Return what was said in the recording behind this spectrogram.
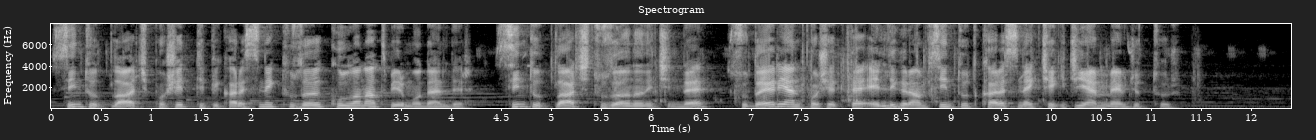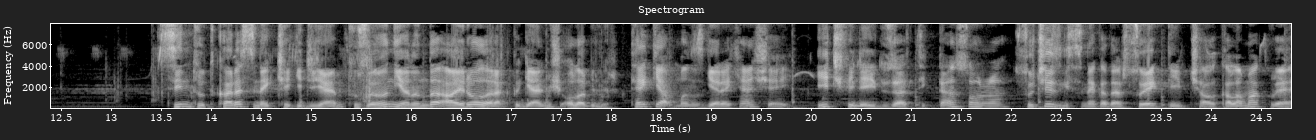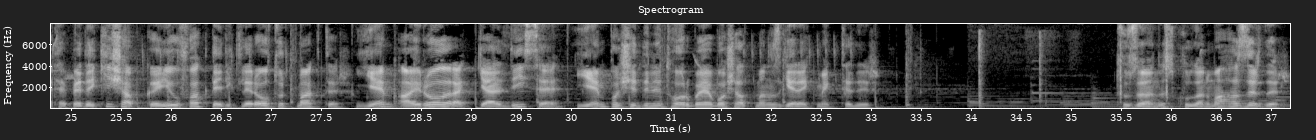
Sintut Large poşet tipi karasinek tuzağı kullanat bir modeldir. Sintut Large tuzağının içinde suda eriyen poşette 50 gram Sintut karasinek çekici yem mevcuttur. Sintut karasinek çekici yem tuzağın yanında ayrı olarak da gelmiş olabilir. Tek yapmanız gereken şey iç fileyi düzelttikten sonra su çizgisine kadar su ekleyip çalkalamak ve tepedeki şapkayı ufak deliklere oturtmaktır. Yem ayrı olarak geldiyse yem poşetini torbaya boşaltmanız gerekmektedir. Tuzağınız kullanıma hazırdır.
